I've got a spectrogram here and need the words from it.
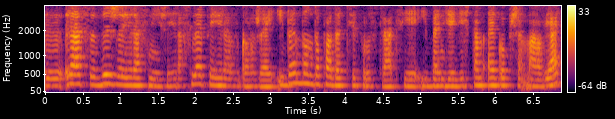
Y, Raz wyżej, raz niżej, raz lepiej, raz gorzej, i będą dopadać cię frustracje, i będzie gdzieś tam ego przemawiać,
